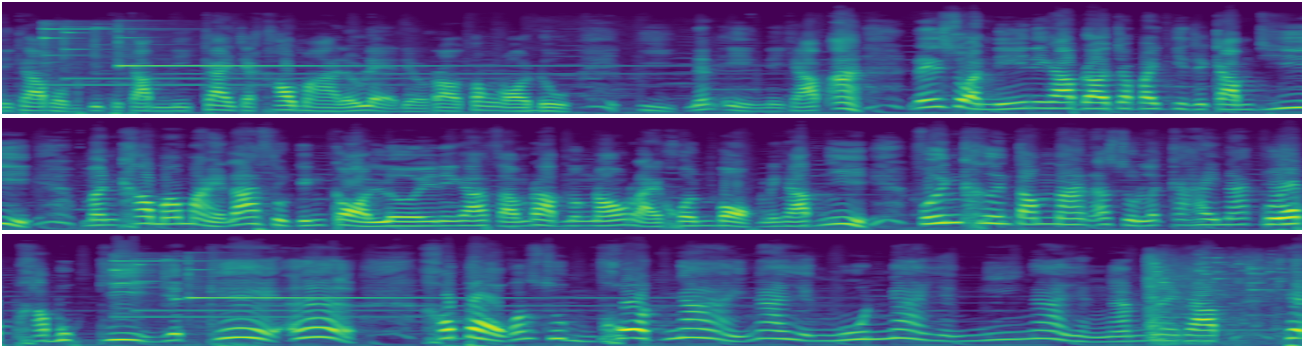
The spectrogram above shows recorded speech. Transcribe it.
นะครับผมกิจกรรมนี้ใกล้จะเข้ามาแล้วแหละเดี๋ยวเราต้องรอดูอีกนั่นเองนะครับอะในส่วนนี้นะครับเราจะไปกิจกรรมที่มันเข้ามาใหม่ล่าสุดกันก่อนเลยนะครับสำหรับน้องๆหลายคนบอกนะครับนี่ฟื้นคืนตำนานอสูรกายนักรบคาบุกิเย็ดเคเออเขาบอกว่าสุ่มโคตรง่าย ง่ายอย่างงูนง่ายอย่างนี้ง่ายอย่างนั้นนะครับแค่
